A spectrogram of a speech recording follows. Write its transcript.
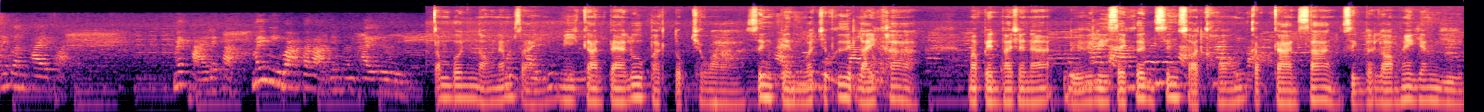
ในเมืองไทยค่ะ ไม่ขายเลยค่ะ ไม่มีวางตลาดในเมืองไทยเลยตำบลหนองน้ำใสมีการแปรรูปผักตบชวา ซึ่งเป็นวัชพืชไร้ค่า มาเป็นภาชนะหรือรีไซเคิลซึ่งสอดคล้องกับการสร้างสิ่งแวดล้อมให้ยั่งยืน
